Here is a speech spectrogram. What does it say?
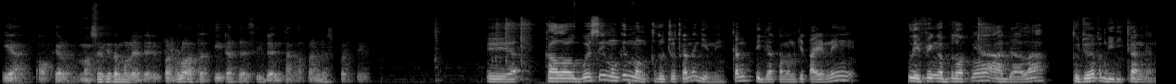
Ya oke lah. Maksudnya kita mulai dari perlu atau tidak gak sih? Dan tanggapan lu seperti itu? Iya, kalau gue sih mungkin mengkerucutkannya gini, kan tiga teman kita ini living abroad-nya adalah tujuannya pendidikan kan,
